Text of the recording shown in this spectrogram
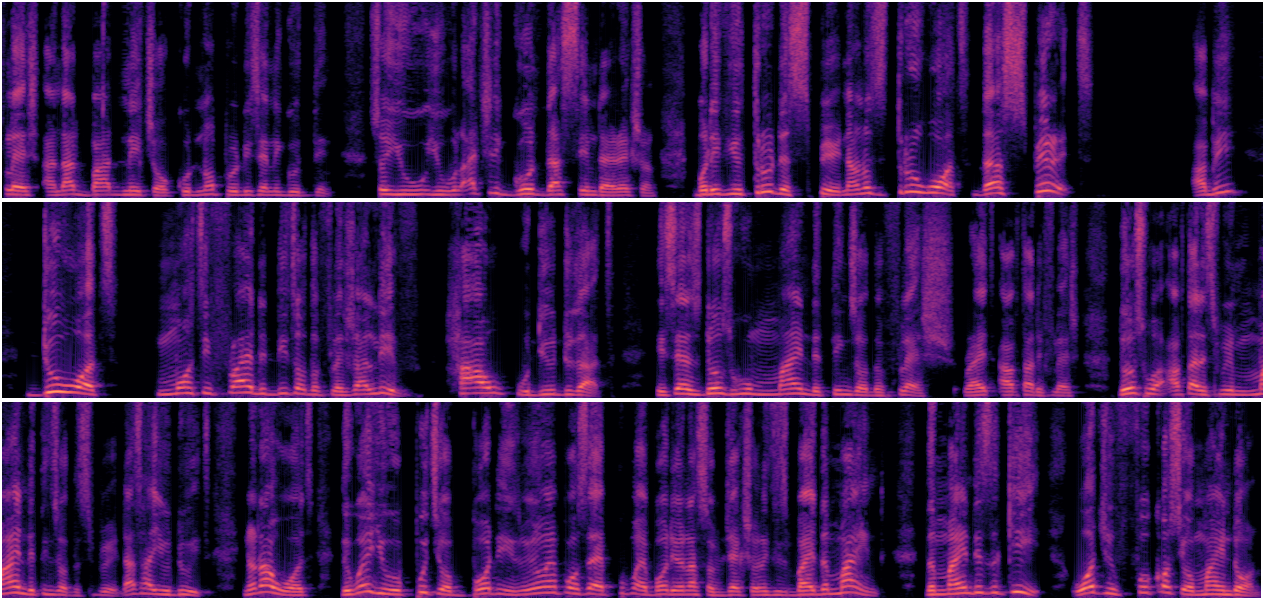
flesh and that bad nature could not produce any good thing. So you you will actually go that same direction. But if you through the spirit, now notice through what? The spirit. Abby, do what? Mortify the deeds of the flesh and live. How would you do that? He says, Those who mind the things of the flesh, right? After the flesh. Those who are after the spirit mind the things of the spirit. That's how you do it. In other words, the way you put your body, you know, when Paul said, I Put my body under subjection, it is by the mind. The mind is the key. What you focus your mind on,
